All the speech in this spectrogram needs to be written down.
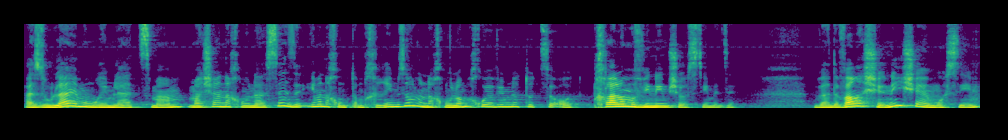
אז אולי הם אומרים לעצמם, מה שאנחנו נעשה זה, אם אנחנו מתמחרים זול, אנחנו לא מחויבים לתוצאות. בכלל לא מבינים שעושים את זה. והדבר השני שהם עושים,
